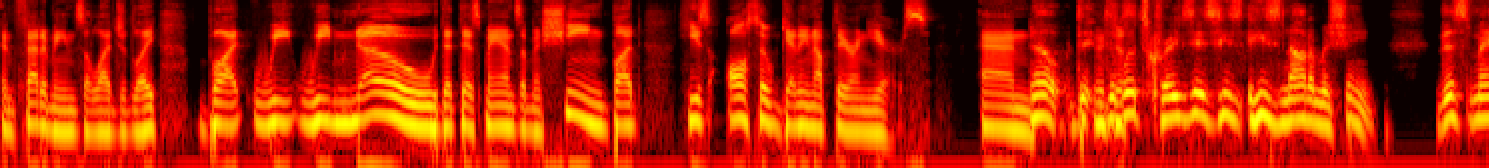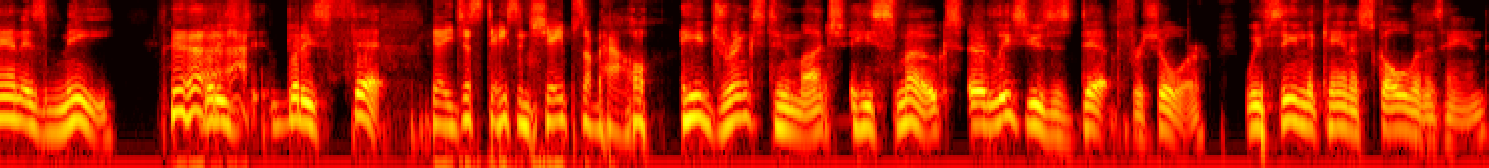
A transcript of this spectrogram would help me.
amphetamines allegedly, but we we know that this man's a machine. But he's also getting up there in years. And No, th- th- just- what's crazy is he's he's not a machine. This man is me, but he's but he's fit. yeah, he just stays in shape somehow. He drinks too much. He smokes, or at least uses dip for sure. We've seen the can of Skull in his hand.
